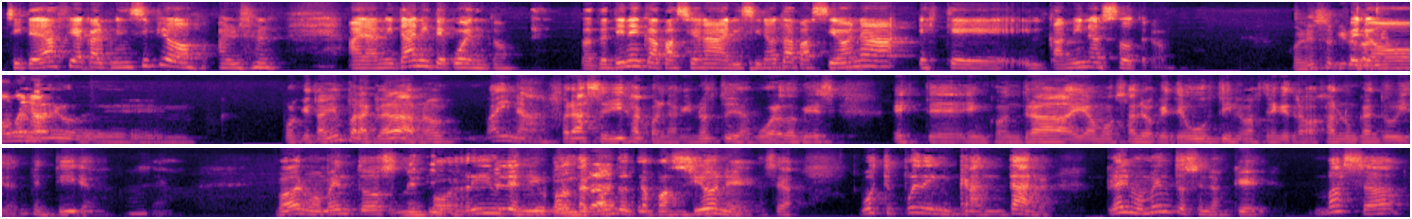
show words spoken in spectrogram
si te da fiaca al principio, a la mitad ni te cuento. O sea, te tiene que apasionar y si no te apasiona es que el camino es otro. Con eso quiero Pero, bueno, algo de... Porque también para aclarar, ¿no? Hay una frase vieja con la que no estoy de acuerdo que es este, encontrar, digamos, algo que te guste y no vas a tener que trabajar nunca en tu vida. Es mentira. Va a haber momentos horribles, no importa cuánto te apasione. O sea, vos te puede encantar, pero hay momentos en los que vas a,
